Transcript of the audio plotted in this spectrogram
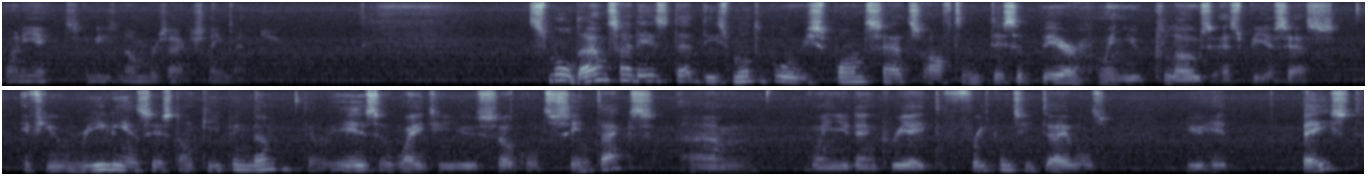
28. So these numbers actually match. Small downside is that these multiple response sets often disappear when you close SPSS. If you really insist on keeping them, there is a way to use so-called syntax. Um, when you then create the frequency tables, you hit paste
